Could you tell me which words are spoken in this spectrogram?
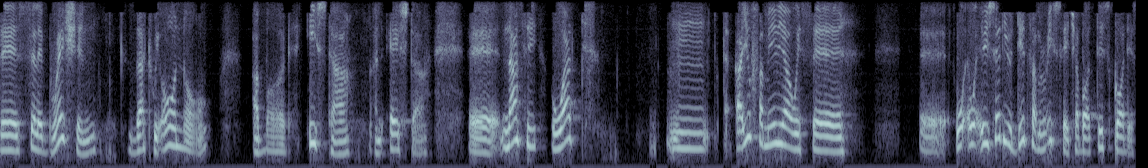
the celebration that we all know about Easter and Esther. Uh, Nancy, what um, are you familiar with? Uh, uh, you said you did some research about this goddess,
